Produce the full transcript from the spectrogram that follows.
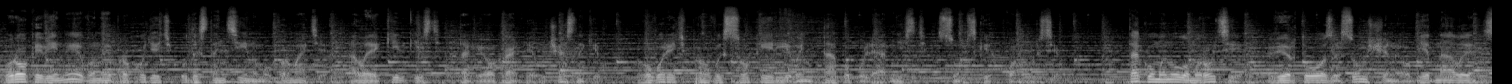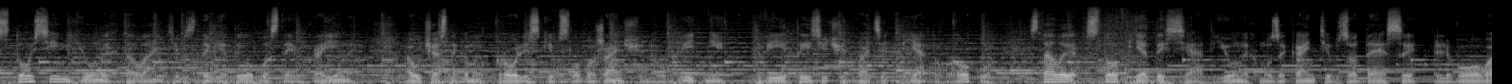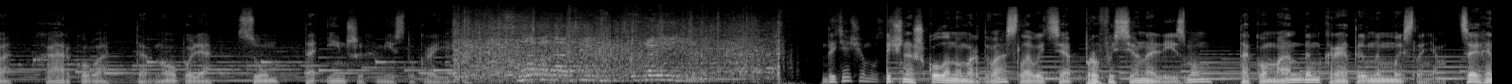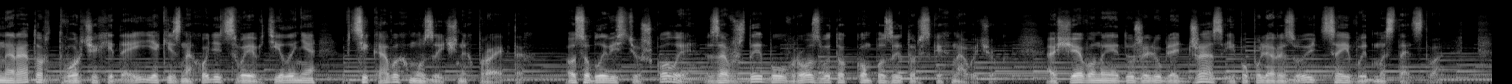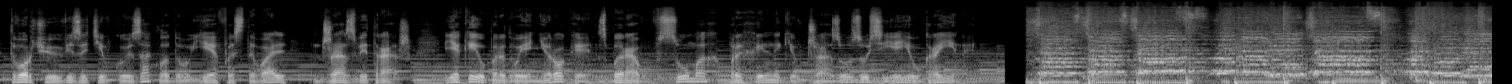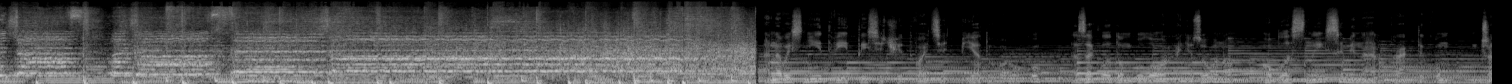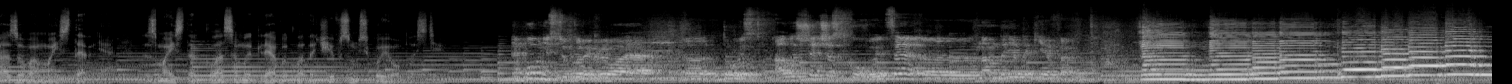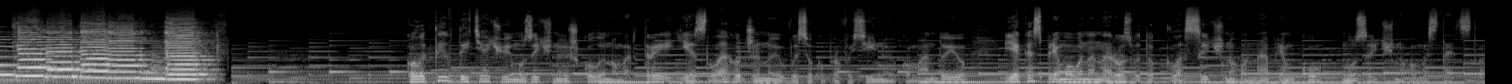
У роки війни вони проходять у дистанційному форматі, але кількість та географія учасників говорять про високий рівень та популярність сумських конкурсів. Так, у минулому році віртуози Сумщини об'єднали 107 юних талантів з 9 областей України, а учасниками пролісків Слобожанщини у квітні 2025 року стали 150 юних музикантів з Одеси, Львова, Харкова, Тернополя, Сум та інших міст України. Слава нашій Україні! Дитяча музична школа номер 2 славиться професіоналізмом та командним креативним мисленням. Це генератор творчих ідей, які знаходять своє втілення в цікавих музичних проектах. Особливістю школи завжди був розвиток композиторських навичок. А ще вони дуже люблять джаз і популяризують цей вид мистецтва. Творчою візитівкою закладу є фестиваль Джаз Вітраж, який у передвоєнні роки збирав в сумах прихильників джазу з усієї України. Навесні 2025 року закладом було організовано обласний семінар практикум Джазова майстерня з майстер-класами для викладачів Сумської області. Не Повністю перекриває е, трость, чутливість, а лише частково. І це е, нам дає такий ефект. Колектив дитячої музичної школи номер 3 є злагодженою високопрофесійною командою, яка спрямована на розвиток класичного напрямку музичного мистецтва.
